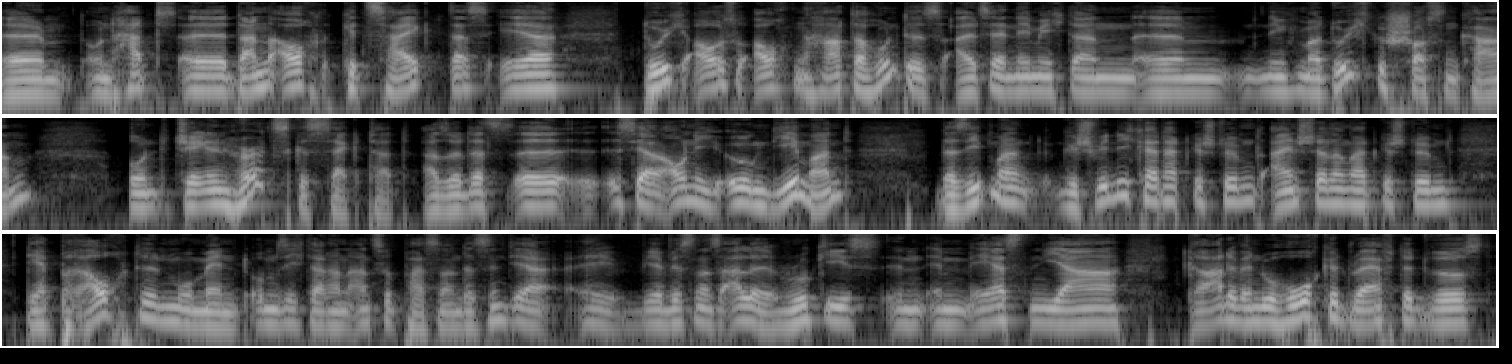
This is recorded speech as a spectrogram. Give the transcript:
Ähm, und hat äh, dann auch gezeigt, dass er durchaus auch ein harter Hund ist, als er nämlich dann ähm, nämlich mal durchgeschossen kam und Jalen Hurts gesackt hat. Also das äh, ist ja auch nicht irgendjemand. Da sieht man, Geschwindigkeit hat gestimmt, Einstellung hat gestimmt. Der brauchte einen Moment, um sich daran anzupassen. Und das sind ja, hey, wir wissen das alle, Rookies in, im ersten Jahr, gerade wenn du hochgedraftet wirst,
